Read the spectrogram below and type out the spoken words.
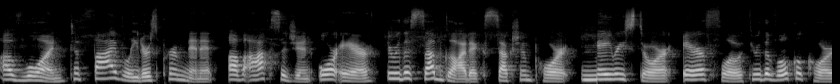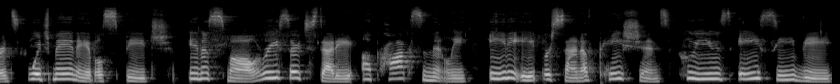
of 1 to 5 liters per minute of oxygen or air through the subglottic suction port may restore airflow through the vocal cords, which may enable speech. In a small research study, approximately 88% of patients who used ACV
